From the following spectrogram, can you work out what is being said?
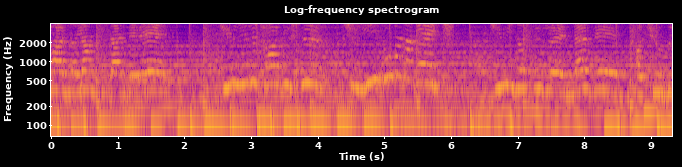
parlayan hilallere. Kimileri çarpıştı şehit olana dek. Kimi nasırlı ellerde açıldı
